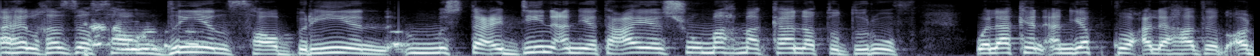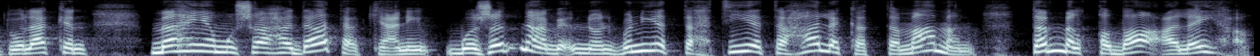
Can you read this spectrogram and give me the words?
أهل غزة صامدين صابرين مستعدين أن يتعايشوا مهما كانت الظروف ولكن أن يبقوا على هذه الأرض. ولكن ما هي مشاهداتك؟ يعني وجدنا بأن البنية التحتية تهالكت تماما تم القضاء عليها.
